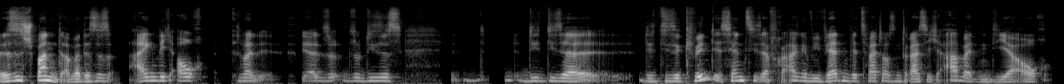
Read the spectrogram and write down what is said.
Das ist spannend, aber das ist eigentlich auch, ich meine, ja, so, so dieses, die, dieser, die, diese Quintessenz dieser Frage, wie werden wir 2030 arbeiten, die ja auch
